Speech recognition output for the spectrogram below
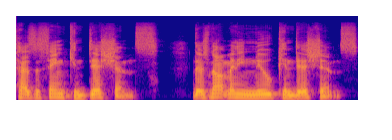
has the same conditions. There's not many new conditions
